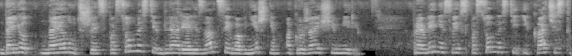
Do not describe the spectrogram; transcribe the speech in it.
дает наилучшие способности для реализации во внешнем окружающем мире – Проявление своих способностей и качеств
